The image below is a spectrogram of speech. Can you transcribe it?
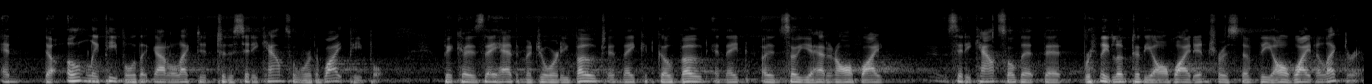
And the only people that got elected to the city council were the white people because they had the majority vote and they could go vote, and, they, and so you had an all white city council that, that really looked to the all white interest of the all white electorate.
